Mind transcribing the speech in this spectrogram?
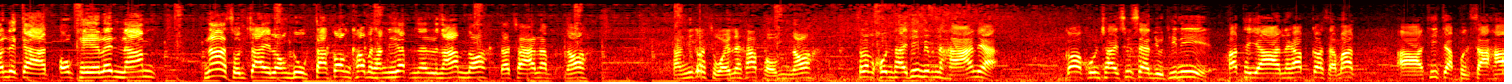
บรรยากาศโอเคเล่นน้ำน่าสนใจลองดูตากล้องเข้ามาทางนี้ครับในน้ำเนาะช้าๆนะเนาะ ทางนี้ก็สวยนะครับผมเนาะสำหรับคนไทยที่มีปัญหาเนี่ยก็คุณชายชื่อแซนอยู่ที่นี่พัทยานะครับก็สามารถที่จะปรึกษาหา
